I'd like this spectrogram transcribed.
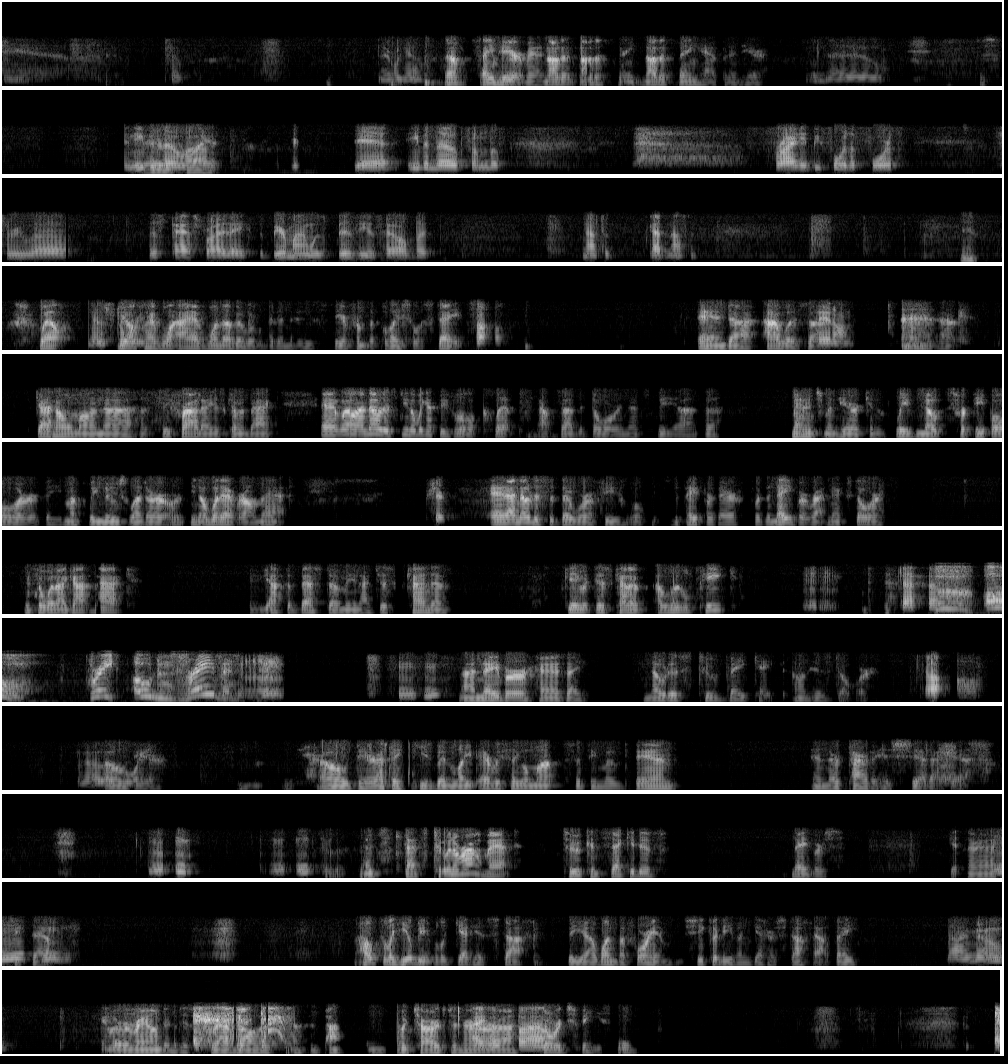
Yes. So there we go. No, same here, man. Not a not a thing, not a thing happening here. No. Just And even though, uh, yeah, even though from the Friday before the fourth through uh, this past Friday, the beer mine was busy as hell, but nothing. Got nothing. yeah. Well, No we also have one. I have one other little bit of news here from the Palatial Estates, Uh-oh. and uh, I was uh, it on. uh, got home on uh, let's see, Friday is coming back, and well, I noticed you know we got these little clips outside the door, and that's the uh, the management here can leave notes for people or the monthly newsletter or you know whatever on that. Sure. And I noticed that there were a few little pieces of paper there for the neighbor right next door. And so when I got back, it got the best of me, and I just kind of gave it just kind of a little peek. Uh-huh. oh, great Odin's Raven! mhm. My neighbor has a notice to vacate on his door. Uh-oh. Oh, Oh, boy. dear. Oh dear. I think he's been late every single month since he moved in, and they're tired of his shit. I guess. Mm-mm. Mm-mm. So that's that's two in a row, Matt. Two consecutive neighbors getting their ass kicked out. Mm-mm. Hopefully, he'll be able to get his stuff. The uh, one before him, she couldn't even get her stuff out. They I know. they were around and just grabbed all her stuff and popped. Were charging I her hope, uh, um, storage fees too.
